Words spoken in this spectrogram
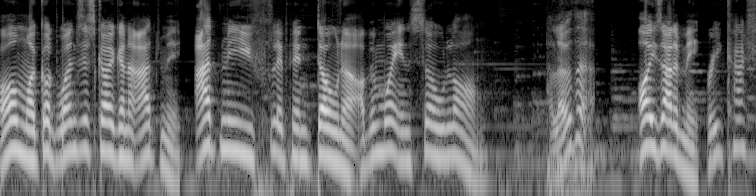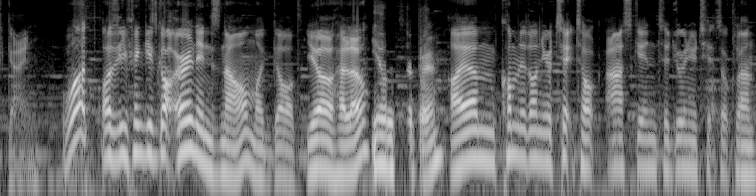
Oh my god, when's this guy gonna add me? Add me, you flipping donut. I've been waiting so long. Hello there. Oh, he's added me. Free cash gang. What? Oh, do you think he's got earnings now? Oh my god. Yo, hello? Yo, what's up, bro? I um commented on your TikTok asking to join your TikTok clan,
